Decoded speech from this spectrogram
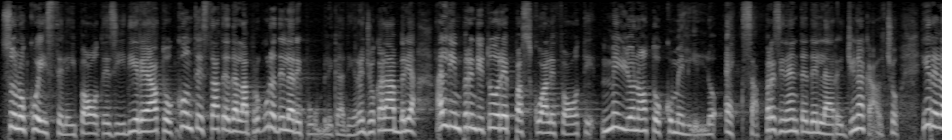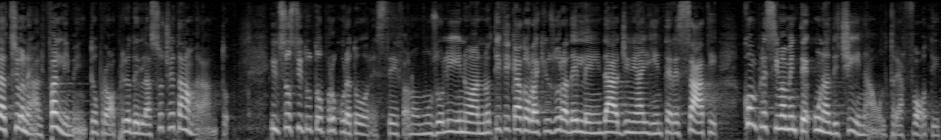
Sono queste le ipotesi di reato contestate dalla Procura della Repubblica di Reggio Calabria all'imprenditore Pasquale Foti, meglio noto come Lillo, ex presidente della Regina Calcio, in relazione al fallimento proprio della società Amaranto. Il sostituto procuratore Stefano Musolino ha notificato la chiusura delle indagini agli interessati, complessivamente una decina, oltre a Foti,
